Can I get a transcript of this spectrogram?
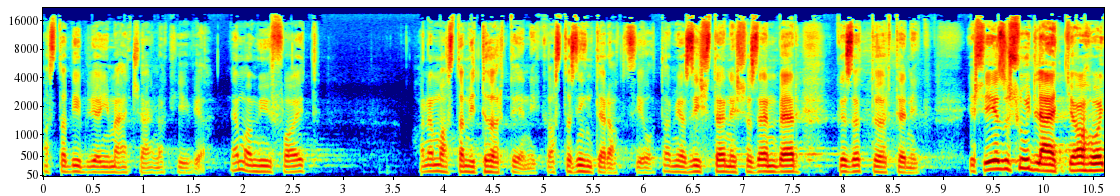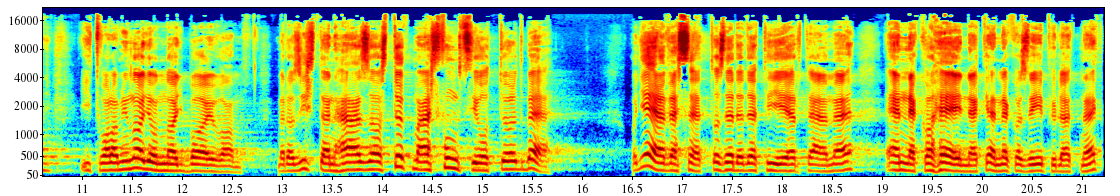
azt a Biblia imádságnak hívja. Nem a műfajt, hanem azt, ami történik, azt az interakciót, ami az Isten és az ember között történik. És Jézus úgy látja, hogy itt valami nagyon nagy baj van, mert az Isten háza az tök más funkciót tölt be, hogy elveszett az eredeti értelme ennek a helynek, ennek az épületnek,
